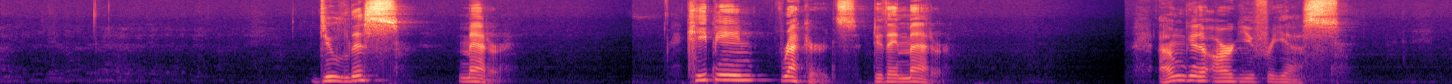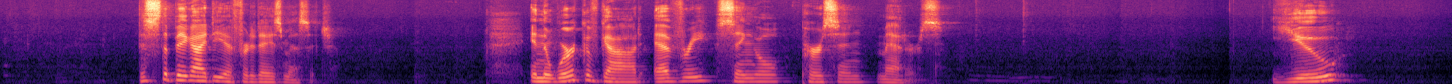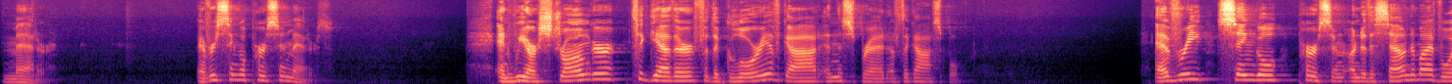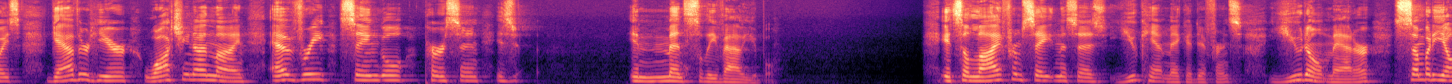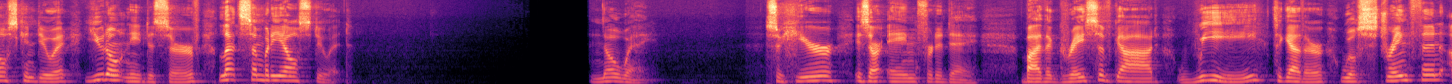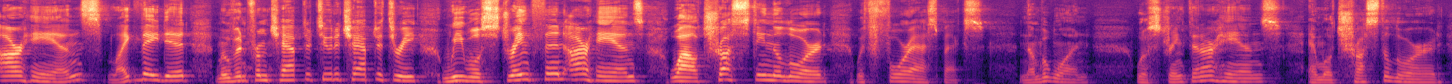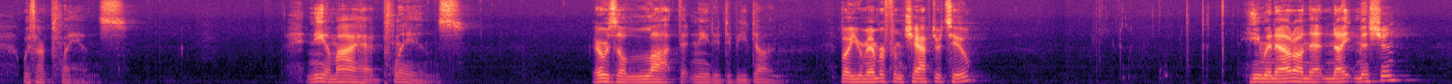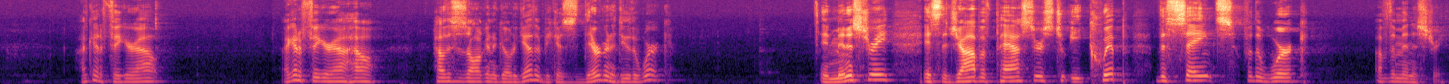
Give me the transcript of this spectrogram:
do lists matter? Keeping records, do they matter? I'm going to argue for yes. This is the big idea for today's message. In the work of God, every single person matters. You matter. Every single person matters. And we are stronger together for the glory of God and the spread of the gospel. Every single person under the sound of my voice, gathered here, watching online, every single person is immensely valuable. It's a lie from Satan that says, you can't make a difference. You don't matter. Somebody else can do it. You don't need to serve. Let somebody else do it. No way. So here is our aim for today by the grace of God, we together will strengthen our hands like they did, moving from chapter 2 to chapter 3. We will strengthen our hands while trusting the Lord with four aspects. Number one, we'll strengthen our hands and we'll trust the Lord with our plans. Nehemiah had plans. There was a lot that needed to be done. But you remember from chapter 2? He went out on that night mission. I've got to figure out, I got to figure out how, how this is all going to go together because they're going to do the work. In ministry, it's the job of pastors to equip the saints for the work of the ministry.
